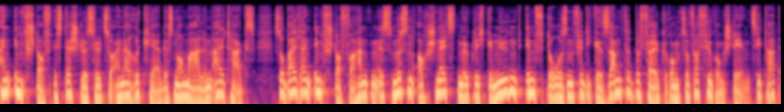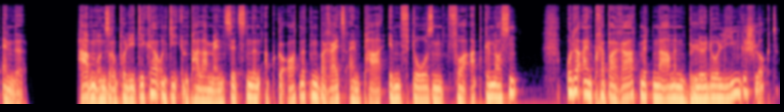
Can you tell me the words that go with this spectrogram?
Ein Impfstoff ist der Schlüssel zu einer Rückkehr des normalen Alltags. Sobald ein Impfstoff vorhanden ist, müssen auch schnellstmöglich genügend Impfdosen für die gesamte Bevölkerung zur Verfügung stehen. Zitat Ende. Haben unsere Politiker und die im Parlament sitzenden Abgeordneten bereits ein paar Impfdosen vorab genossen? Oder ein Präparat mit Namen Blödolin geschluckt?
